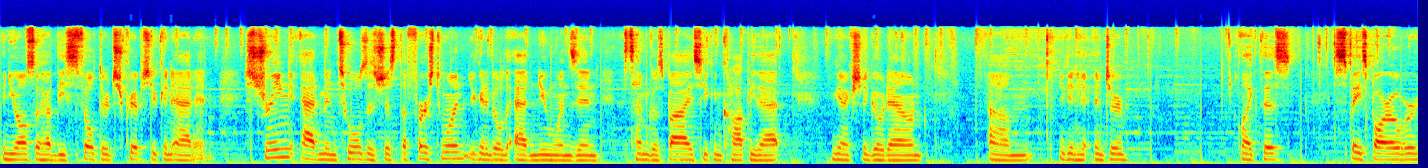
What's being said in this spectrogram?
And you also have these filtered scripts you can add in. String admin tools is just the first one. You're going to be able to add new ones in as time goes by so you can copy that. You can actually go down um, you can hit enter like this, spacebar over,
